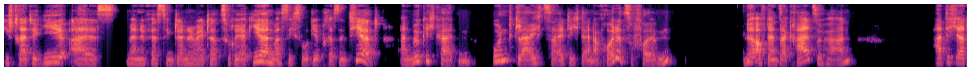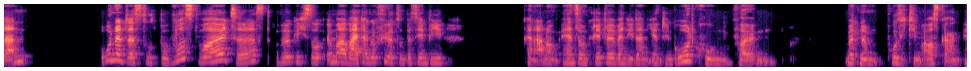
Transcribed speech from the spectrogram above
die Strategie als Manifesting Generator zu reagieren, was sich so dir präsentiert an Möglichkeiten und gleichzeitig deiner Freude zu folgen, ne, auf dein Sakral zu hören, hat dich ja dann, ohne dass du es bewusst wolltest, wirklich so immer weitergeführt. So ein bisschen wie, keine Ahnung, Hänsel und Gretel, wenn die dann ihren den Brotkrumen folgen. Mit einem positiven Ausgang.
